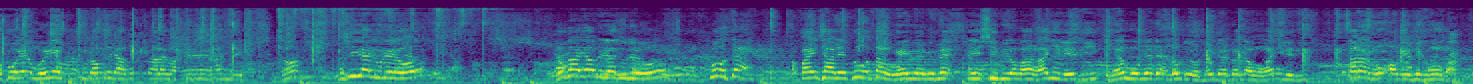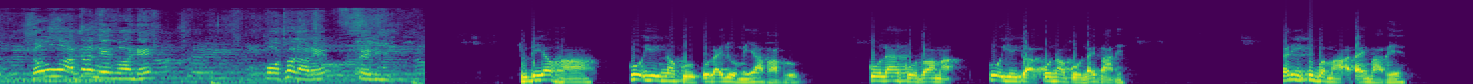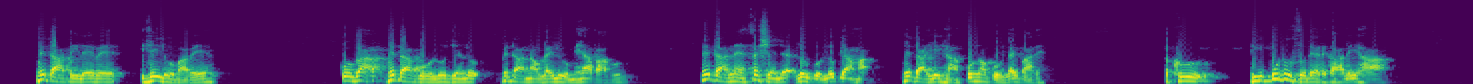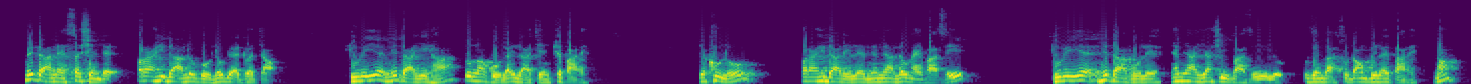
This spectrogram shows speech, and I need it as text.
အခုရမွေးနေ့မှာထူတောင်းနေတာပို့ထားလိုက်ပါလေဟာကြီးနော်မရှိတဲ့လူတွေကိုလောကရောက်နေတဲ့သူတွေကိုကိုယ့်အသက်အပိုင်းခြားလေးကိုယ့်အသက်ငယ်ရွယ်ပေမဲ့အလေးရှိပြီးတော့မှငါကြီးလေးစီအញ្ញမ်းမုံမြတ်တဲ့အလုပ်တွေကိုလုပ်တဲ့အတွက်ကြောင့်ငါကြီးလေးစီစားတော့ဘုံအောင်မြင်ဖြစ်တော့ပါလုံးဝအသက်ငယ်သွားတဲ့ပေါ်ထွက်လာတဲ့ဆယ်လီလူတစ်ယောက်ဟာကိုယ့်အရေးနောက်ကိုကိုယ်လိုက်လို့မရပါဘူးကိုယ်လန်းကိုယ်သွားမှကိုယ့်အရေးကကိုယ့်နောက်ကိုလိုက်ပါတယ် အဲ့ဒီဥပမာအတိုင်းပါပဲမေတ္တာတည်လည်းပဲအရေးလိုပါပဲကိုကမေတ္တာကိုလိုချင်လို့မေတ္တာနောက်လိုက်လို့မရပါဘူးမေတ္တာနဲ့ဆက်ရှင်တဲ့အလုပ်ကိုလုပ်ပြမှမေတ္တာရိတ်ဟာကိုယ့်နောက်ကိုလိုက်ပါတယ်အခုဒီပုထုဆိုတဲ့တကားလေးဟာမေတ္တာနဲ့ဆက်ရှင်တဲ့ပရဟိတအလုပ်ကိုလုပ်တဲ့အတွက်ကြောင့်လူတွေရဲ့မေတ္တာရိတ်ဟာသူ့နောက်ကိုလိုက်လာခြင်းဖြစ်ပါတယ်။ယခုလိုပရဟိတတွေလည်းများများလုပ်နိုင်ပါစေ။ လူတွေရဲ့မေတ္တာကိုလည်းများများရရှိပါစေလို့ဦးဇင်းကဆုတောင်းပေးလိုက်ပါတယ်နော်။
